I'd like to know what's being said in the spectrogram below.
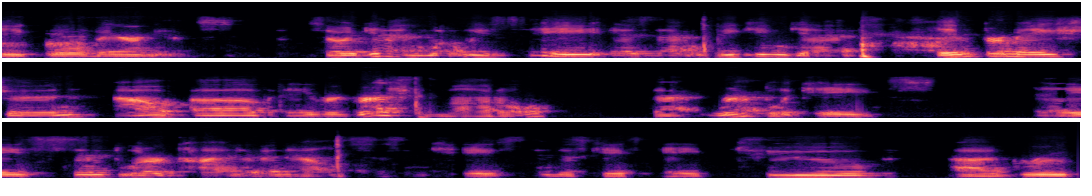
equal variance. So again, what we see is that we can get information out of a regression model that replicates a simpler kind of analysis in case, in this case, a two uh, group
